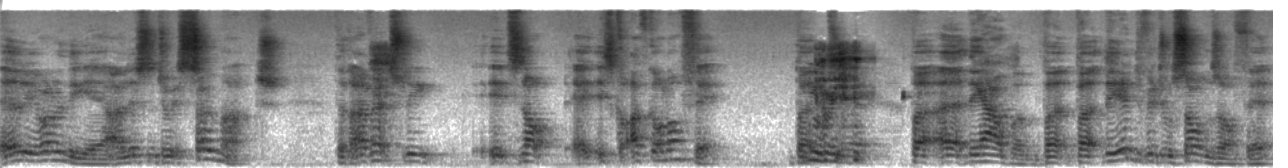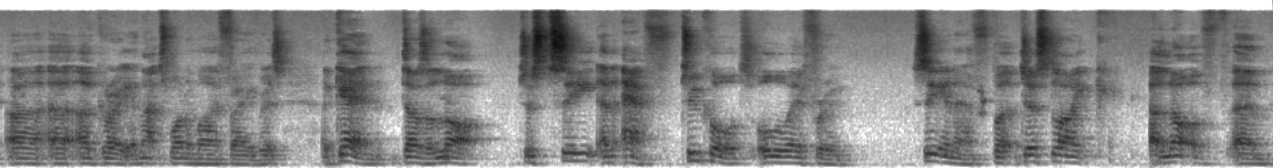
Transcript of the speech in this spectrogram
earlier on in the year, I listened to it so much that I've actually it's not it's got I've gone off it, but. Uh, but uh, the album, but but the individual songs off it uh, are, are great, and that's one of my favourites. Again, does a lot. Just C and F, two chords all the way through. C and F, but just like a lot of um,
